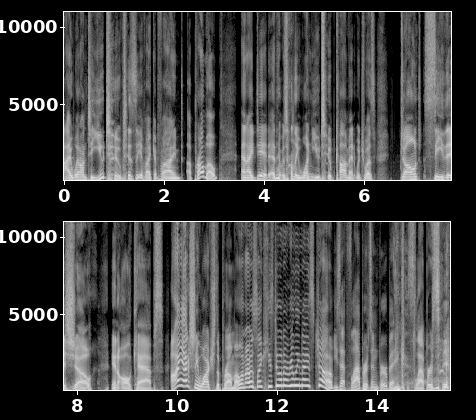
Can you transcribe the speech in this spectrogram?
I went onto YouTube to see if I could find a promo, and I did, and there was only one YouTube comment, which was, Don't see this show. in all caps. I actually watched the promo and I was like, he's doing a really nice job. He's at Flappers in Burbank. Slappers.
